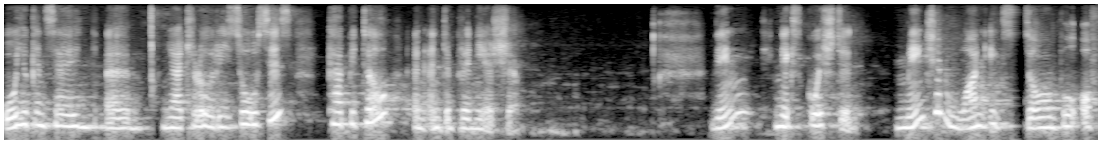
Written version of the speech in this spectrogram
or you can say um, natural resources, capital, and entrepreneurship. Then, next question. Mention one example of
